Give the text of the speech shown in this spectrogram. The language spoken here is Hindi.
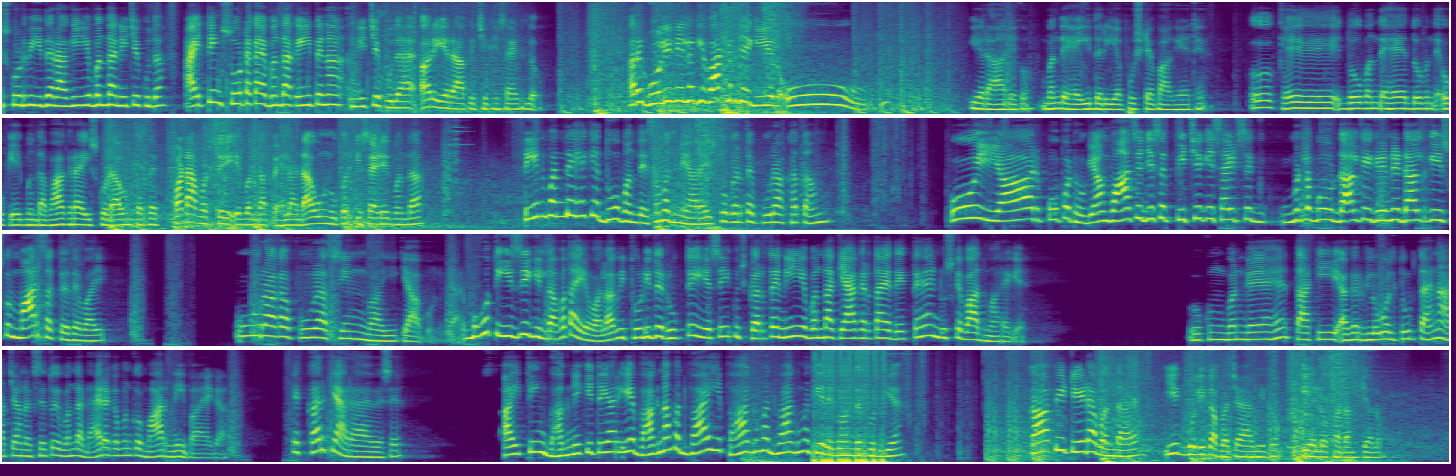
स्कोड भी इधर आ गई, ये बंदा नीचे कूदा। आई थिंक सौ टका है बंदा कहीं पे ना, नीचे कूदा है। अरे ये रहा पीछे की साइड लो। अरे गोली नहीं लगी, वाट लग जाएगी ये ओ ये रहा, देखो, बंदे हैं इधर ही फुट स्टेप आ गए थे। ओके, दो बंदे हैं, दो बंदे, ओके, एक बंदा भाग रहा है, इसको डाउन करते हैं। फटाफट से ये बंदा पहला डाउन ऊपर की साइड एक बंदा। तीन बंदे हैं कि दो बंदे, समझ नहीं आ रहा है इसको करते पूरा खत्म। ओ यार, पोपट हो गया। हम वहाँ से जैसे पीछे की साइड से मतलब वो डाल के, ग्रेनेड डाल के इसको मार सकते थे भाई। पूरा का पूरा सीन भाई, क्या बोलूँ यार। बहुत इजी गिल था, पता ये वाला। अभी थोड़ी देर रुकते ही ऐसे ही कुछ करते नहीं ये बंदा क्या करता है, देखते हैं एंड उसके बाद मारे मारेंगे। वोकुंग बन गए है, ताकि अगर ग्लोबल टूटता है ना अचानक से तो ये बंदा डायरेक्ट अपन को मार नहीं पाएगा। ये कर क्या रहा है वैसे? आई थिंक भागने की तैयारी ये भागना मत भाई भाग मत भाग मत। ये देखो, अंदर कूद गया। काफ़ी टेढ़ा बंदा है। ये गोली का बचा है अभी तो। ये लो, खत्म, चलो।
